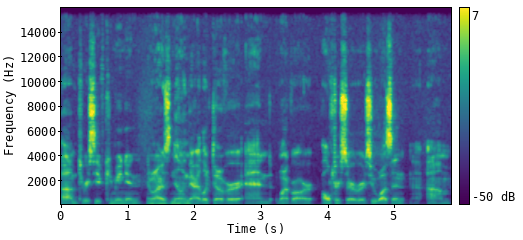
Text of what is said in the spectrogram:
um, to receive communion. And when I was kneeling there, I looked over, and one of our altar servers, who wasn't, um,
